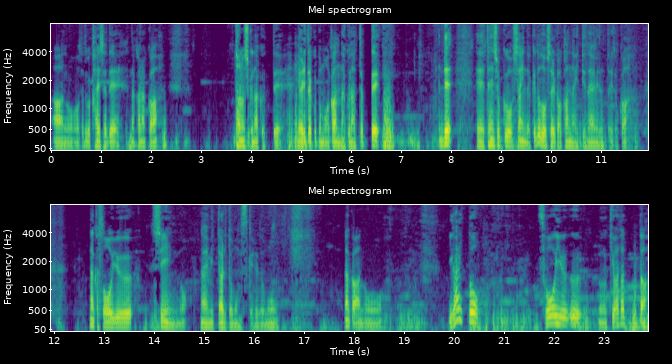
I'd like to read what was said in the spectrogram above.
あの、例えば会社でなかなか楽しくなくって、やりたいこともわかんなくなっちゃって、で、えー、転職をしたいんだけどどうしたらいいかわかんないっていう悩みだったりとか、なんかそういうシーンの悩みってあると思うんですけれども、なんかあの、意外とそういう、うん、際立った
